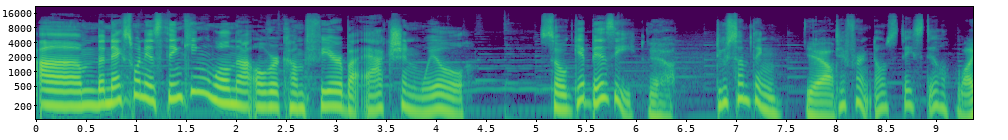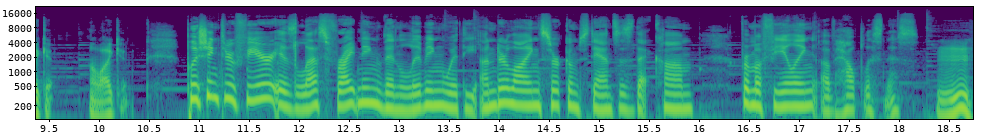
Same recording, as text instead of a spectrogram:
Um, the next one is thinking will not overcome fear, but action will. So get busy, Yeah. do something Yeah. different. Don't stay still. I like it. I like it. Pushing through fear is less frightening than living with the underlying circumstances that come from a feeling of helplessness. Mm,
